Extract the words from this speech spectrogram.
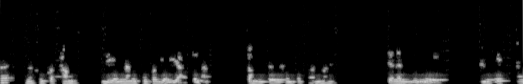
hết, nó không có thâm. Điện năng không có dồi dào trên nó tâm tư không có thoải mái. Cho nên những người ăn ít, ăn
